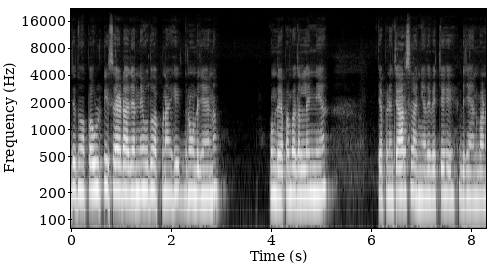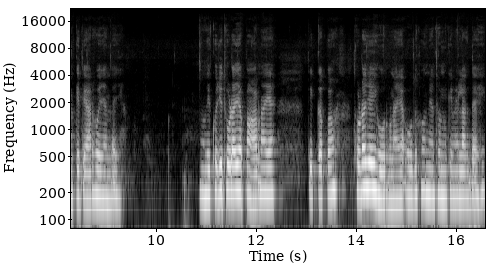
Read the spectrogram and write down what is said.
ਜਦੋਂ ਆਪਾਂ ਉਲਟੀ ਸਾਈਡ ਆ ਜਾਂਦੇ ਉਦੋਂ ਆਪਣਾ ਇਹ ਇਧਰੋਂ ਡਿਜ਼ਾਈਨ ਕੁੰਡੇ ਆਪਾਂ ਬਦਲ ਲੈਂਦੇ ਆ ਤੇ ਆਪਣੇ ਚਾਰ ਸਲਾਈਆਂ ਦੇ ਵਿੱਚ ਇਹ ਡਿਜ਼ਾਈਨ ਬਣ ਕੇ ਤਿਆਰ ਹੋ ਜਾਂਦਾ ਜੀ। ਹੁਣ ਦੇਖੋ ਜੀ ਥੋੜਾ ਜਿਹਾ ਆਪਾਂ ਆ ਬਣਾਇਆ ਤੇ ਇੱਕ ਆਪਾਂ ਥੋੜਾ ਜਿਹਾ ਹੀ ਹੋਰ ਬਣਾਇਆ, ਉਹ ਦਿਖਾਉਂਦੇ ਆ ਤੁਹਾਨੂੰ ਕਿਵੇਂ ਲੱਗਦਾ ਇਹ।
